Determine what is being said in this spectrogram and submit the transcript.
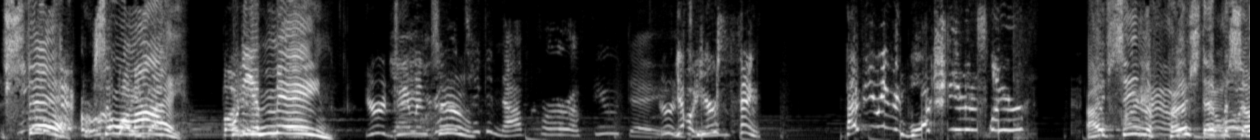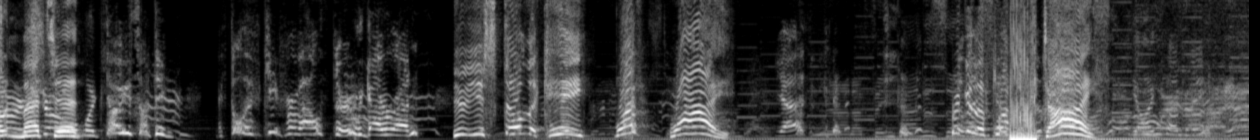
Still, so am I. What do you mean? You're a demon you're too. gonna take a nap for a few days. You're a Yeah, but here's the thing. Have you even watched Demon Slayer? I've seen the have first the episode and entire that's show, it. Like, tell you something. I stole this key from Alastor. We gotta run. You, you stole the key. What? Why? Yes. We're gonna fucking die. You like something?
